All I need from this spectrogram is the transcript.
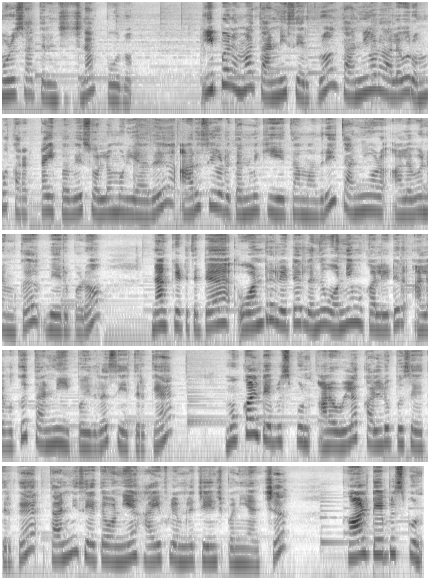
முழுசாக தெரிஞ்சிச்சுன்னா போதும். இப்போ நம்ம தண்ணி சேர்க்குறோம். தண்ணியோட அளவு ரொம்ப கரெக்டாக இப்போவே சொல்ல முடியாது. அரிசியோட தன்மைக்கு ஏற்ற மாதிரி தண்ணியோட அளவு நமக்கு வேறுபடும். நான் கிட்டத்தட்ட ஒன்றரை லிட்டர்லேருந்து ஒன்றே முக்கால் லிட்டர் அளவுக்கு தண்ணி இப்போ இதில் சேர்த்துருக்கேன். முக்கால் டேபிள் ஸ்பூன் அளவுள்ள கல்லுப்பு சேர்த்துருக்கேன். தண்ணி சேர்த்த உடனே ஹை ஃப்ளேமில் சேஞ்ச் பண்ணியாச்சு. கால் டேபிள் ஸ்பூன்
